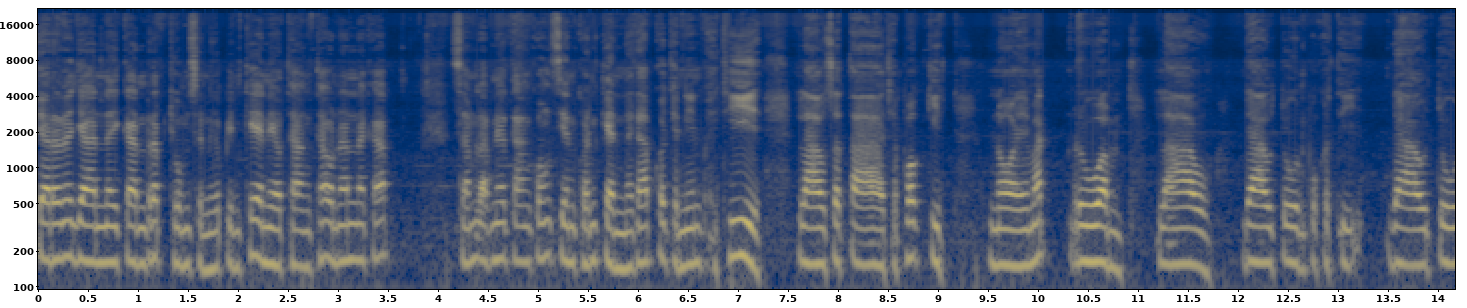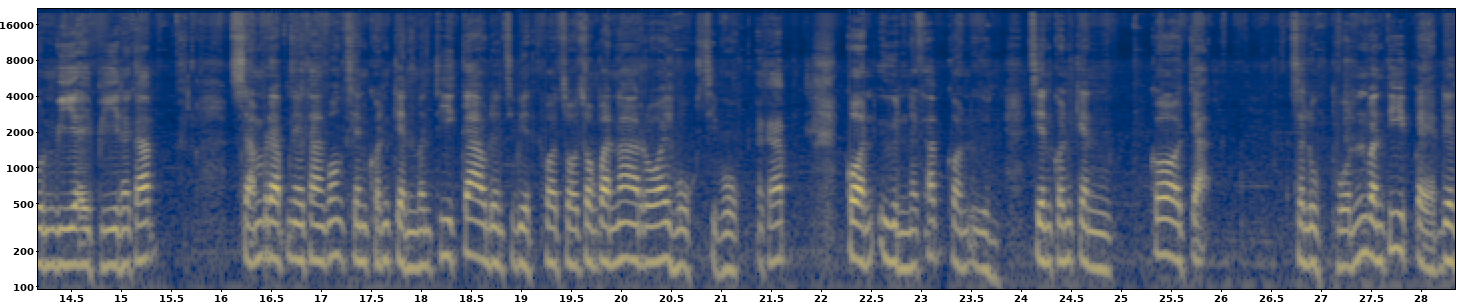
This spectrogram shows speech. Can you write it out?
จารณญาณในการรับชมเสนอเป็นแค่แนวทางเท่านั้นนะครับ สำหรับแนวทางของเซียนขอนแก่นนะครับ ก็จะเน้นไปที่ลาวสตาร์เฉพาะกิจหน่อยมัดรวม ลาว ดาวโจนปกติ ดาวโจน VIP นะครับสำหรับแนวทางของเซียนขอนแก่นวันที่ 9 เดือน 11 พศ 2566 นะครับ ก่อนอื่นนะครับก่อนอื่นเซียนขอนแก่นก็จะสรุปผลวันที่ 8 เดือน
